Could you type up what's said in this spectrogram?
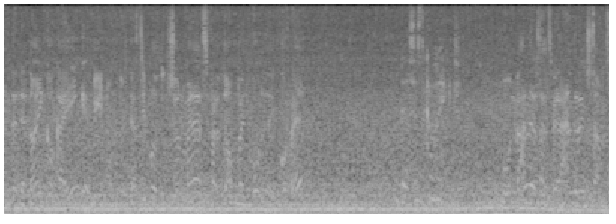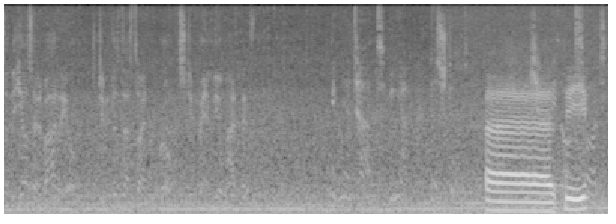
hinter der neuen Kokaingewinnung, durch das die Produktion mehr als verdoppelt wurde, korrekt? Das ist korrekt. Und anders als wir anderen stammst du nicht aus El Barrio. Stimmt es, dass du ein Rhodes-Stipendium hattest? In der Tat, ja, das stimmt. Äh. Oxford.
